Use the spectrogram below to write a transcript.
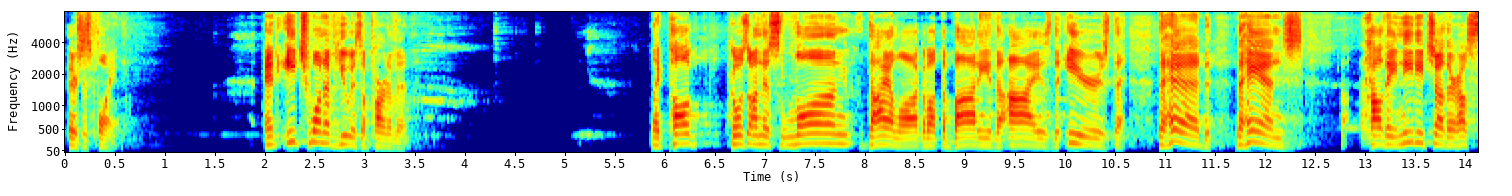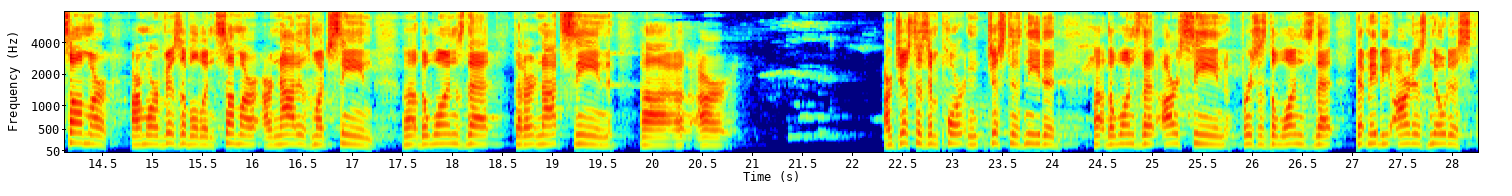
There's his point. And each one of you is a part of it. Like Paul goes on this long dialogue about the body, the eyes, the ears, the, the head, the hands, how they need each other, how some are, are more visible and some are, are not as much seen. Uh, the ones that, that are not seen uh, are, are just as important, just as needed. Uh, the ones that are seen versus the ones that, that maybe aren't as noticed.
